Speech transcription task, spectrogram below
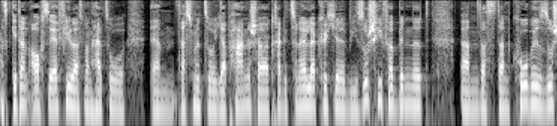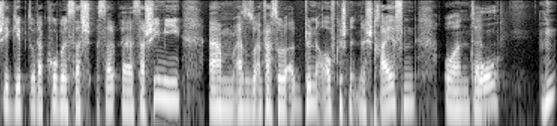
es geht dann auch sehr viel, dass man halt so ähm, das mit so japanischer traditioneller Küche wie Sushi verbindet, ähm, dass es dann Kobe Sushi gibt oder Kobe Sash äh, ähm, also so einfach so dünn aufgeschnittene Streifen und ähm, oh. Hm,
